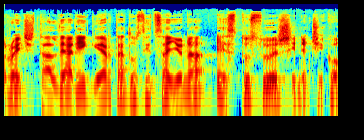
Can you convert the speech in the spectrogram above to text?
Rage taldeari gertatu zitzaiona ez duzue sinetxiko.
